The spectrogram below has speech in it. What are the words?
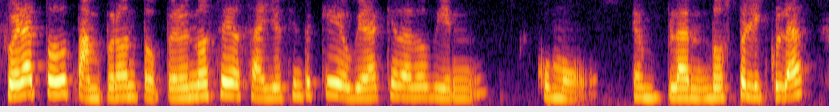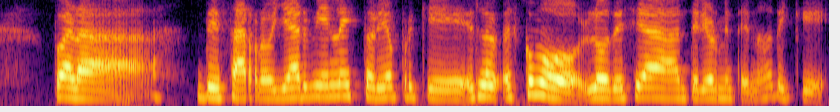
fuera todo tan pronto. Pero no sé, o sea, yo siento que hubiera quedado bien como en plan dos películas para desarrollar bien la historia porque es, es como lo decía anteriormente, ¿no? De que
